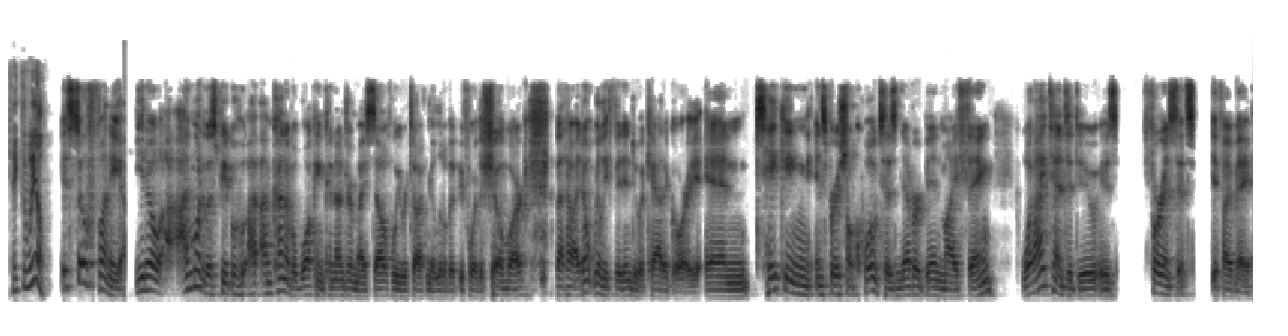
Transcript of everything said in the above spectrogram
take the wheel. It's so funny. You know, I'm one of those people who I, am kind of a walking conundrum myself. We were talking a little bit before the show, Mark, about how I don't really fit into a category and taking inspirational quotes has never been my thing. What I tend to do is, for instance, if I may,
